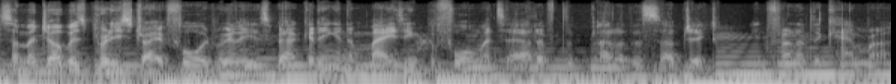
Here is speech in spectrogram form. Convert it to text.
So my job is pretty straightforward really. It's about getting an amazing performance out of the out of the subject in front of the camera.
